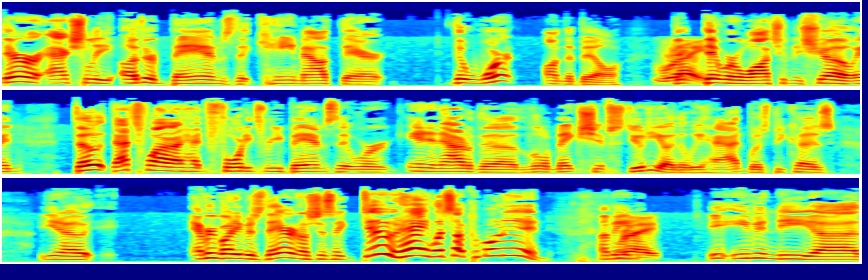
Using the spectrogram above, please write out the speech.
there are actually other bands that came out there that weren't on the bill that- that, were watching the show and though that's why I had 43 bands that were in and out of the little makeshift studio that we had was because you know everybody was there and I was just like dude hey what's up come on in I mean Right. e- even the uh,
